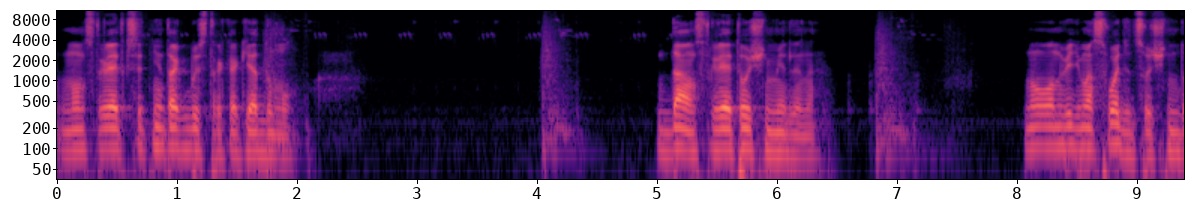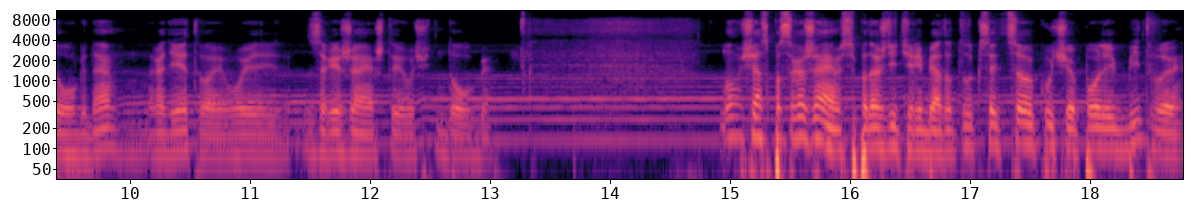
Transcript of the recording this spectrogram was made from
Но он стреляет, кстати, не так быстро, как я думал. Да, он стреляет очень медленно. Ну, он, видимо, сводится очень долго, да? Ради этого его и заряжаешь ты очень долго. Ну, сейчас посражаемся. Подождите, ребята. Тут, кстати, целая куча полей битвы.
